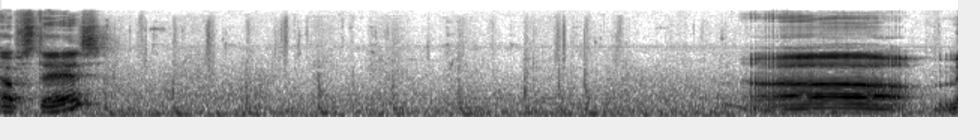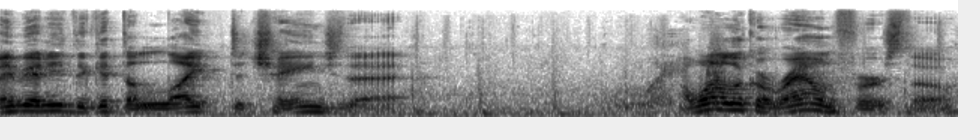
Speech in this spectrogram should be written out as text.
Upstairs? Oh, maybe I need to get the light to change that. I want to look around first, though.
